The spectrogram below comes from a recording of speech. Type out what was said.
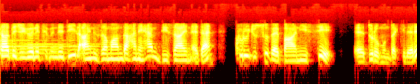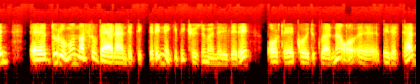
sadece yönetiminde değil aynı zamanda hani hem dizayn eden kurucusu ve banisi durumundakilerin durumu nasıl değerlendirdikleri ne gibi çözüm önerileri ortaya koyduklarını belirten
